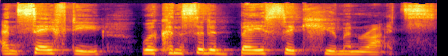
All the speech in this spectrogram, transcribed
and safety were considered basic human rights.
